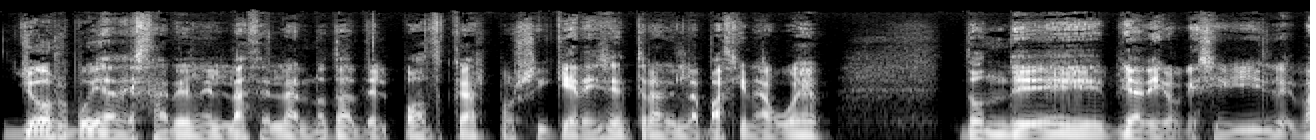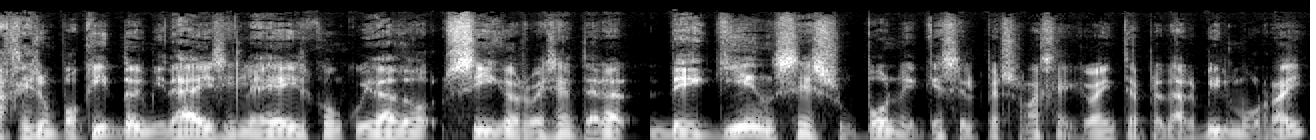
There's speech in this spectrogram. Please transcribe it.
Yo os voy a dejar el enlace en las notas del podcast por si queréis entrar en la página web donde ya digo que si bajáis un poquito y miráis y leéis con cuidado, sí que os vais a enterar de quién se supone que es el personaje que va a interpretar Bill Murray.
